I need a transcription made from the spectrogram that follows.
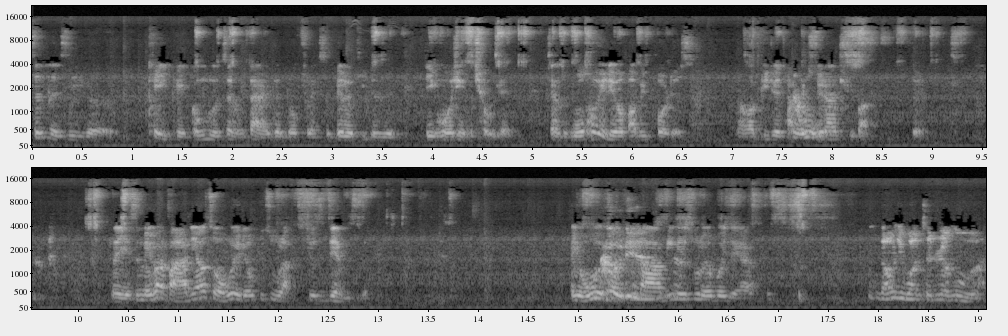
真的是一个可以给公路阵容带来更多 flexibility，就是灵活性的球员。这样子，我会留 Bobby Portis，然后 PJ 他就随他去吧。对，那也是没办法，你要走我也留不住了，就是这样子。哎呦，我有考虑啦，明年输了又不会怎样。然后就完成任务了，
